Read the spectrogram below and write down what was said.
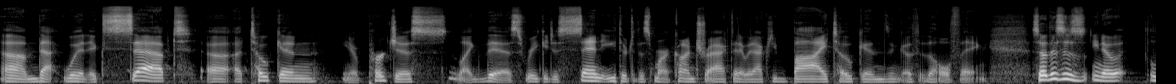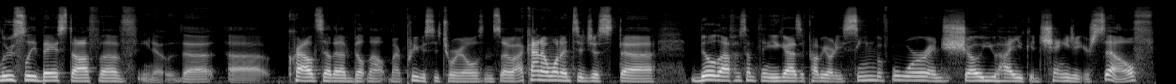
um, that would accept uh, a token you know purchase like this where you could just send ether to the smart contract and it would actually buy tokens and go through the whole thing. So this is you know loosely based off of you know the uh, crowd sale that I've built out my previous tutorials, and so I kind of wanted to just uh, build off of something you guys have probably already seen before and show you how you could change it yourself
